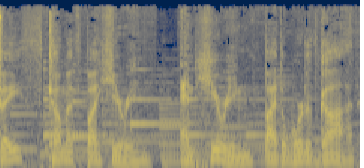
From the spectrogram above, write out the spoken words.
Faith cometh by hearing, and hearing by the Word of God.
